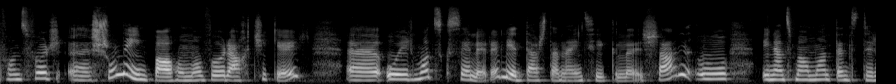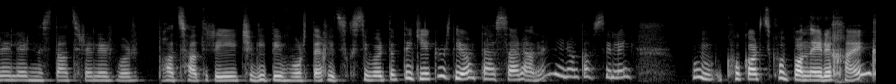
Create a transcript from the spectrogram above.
ոնց որ շուն էին պահում, որ աղջիկ էր, ու իր մոտ սկսել էր էլի այդ դաշտանային ցիկլը շան ու ինanc մաման տենց դրել էր, նստացրել էր, որ բացատրի, չգիտի որտեղից սկսի, որտեղ դե երկրորդ երրորդ դասարան են, իրանք ասել էին քո կարծիքով բան երեխա ենք,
